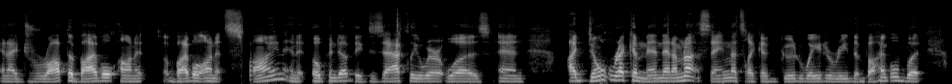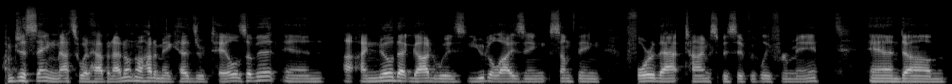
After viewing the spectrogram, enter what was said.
and i dropped the bible on it bible on its spine and it opened up exactly where it was and I don't recommend that. I'm not saying that's like a good way to read the Bible, but I'm just saying that's what happened. I don't know how to make heads or tails of it. And I know that God was utilizing something for that time specifically for me. And um,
